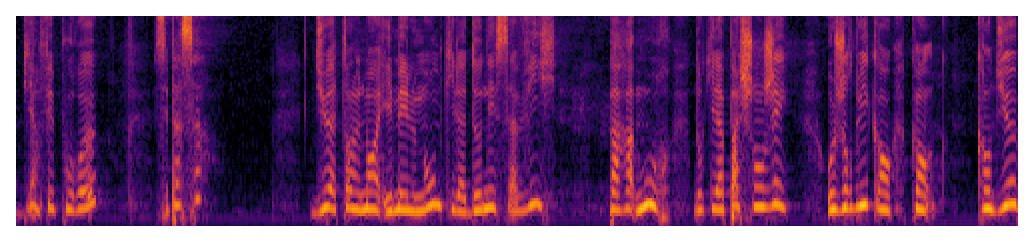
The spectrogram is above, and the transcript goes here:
bien fait pour eux, c'est pas ça. Dieu a tellement aimé le monde qu'il a donné sa vie par amour, donc il n'a pas changé. Aujourd'hui, quand, quand, quand Dieu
